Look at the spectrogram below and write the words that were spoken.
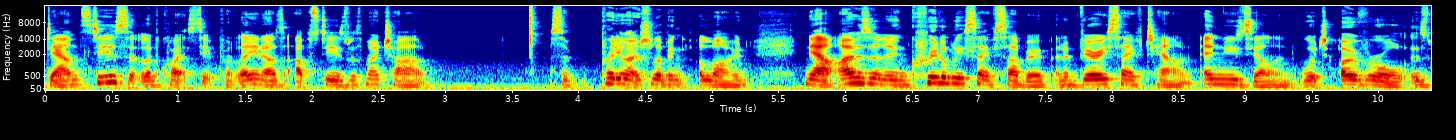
downstairs that lived quite separately, and I was upstairs with my child. So, pretty much living alone. Now, I was in an incredibly safe suburb in a very safe town in New Zealand, which overall is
